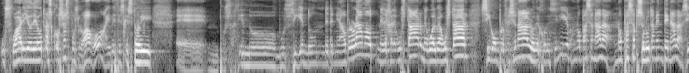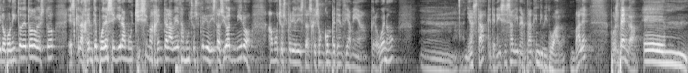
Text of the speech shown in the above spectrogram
usuario de otras cosas, pues lo hago. Hay veces que estoy eh, pues haciendo, pues siguiendo un determinado programa, me deja de gustar, me vuelve a gustar, sigo un profesional, lo dejo de seguir, no pasa nada, no pasa absolutamente nada. Si lo bonito de todo esto es que la gente puede seguir a muchísima gente a la vez, a muchos periodistas. Yo admiro a muchos periodistas que son competencia mía, pero bueno, mm, ya está, que tenéis esa libertad individual, ¿vale? Pues venga, em,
